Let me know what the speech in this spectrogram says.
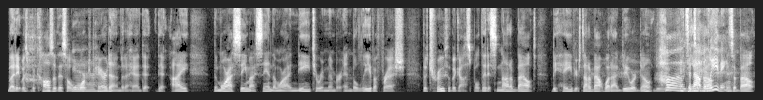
but it was oh. because of this whole warped paradigm that I had that that I the more I see my sin, the more I need to remember and believe afresh the truth of the gospel that it's not about behavior. It's not about what I do or don't do. It's yeah. about believing. It's about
